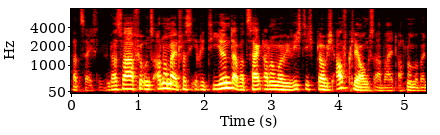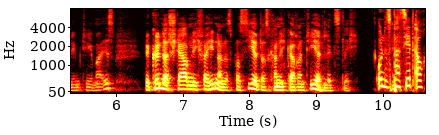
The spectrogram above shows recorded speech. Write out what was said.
Tatsächlich. Und das war für uns auch nochmal etwas irritierend, aber zeigt auch nochmal, wie wichtig, glaube ich, Aufklärungsarbeit auch nochmal bei dem Thema ist. Wir können das Sterben nicht verhindern. Das passiert, das kann ich garantiert letztlich. Und es passiert auch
